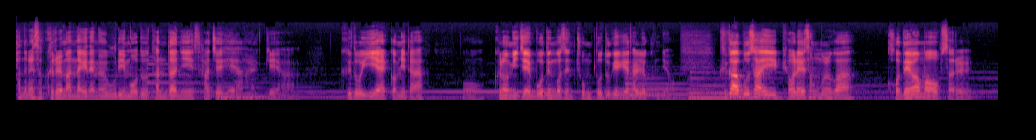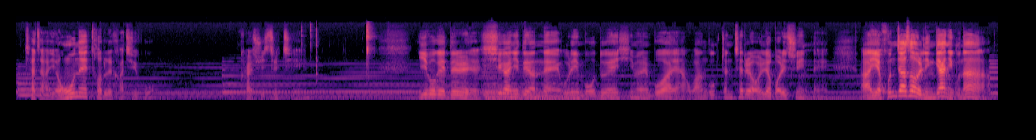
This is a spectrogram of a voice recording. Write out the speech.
하늘에서 그를 만나게 되면 우리 모두 단단히 사죄해야 할 게야. 그도 이해할 겁니다. 어, 그럼 이제 모든 것은 좀 도둑에게 달렸군요. 그가 무사히 별의 성물과 거대한 마법사를 찾아 영혼의 털을 가지고 갈 수 있을지. 이보게들 시간이 되었네. 우리 모두의 힘을 모아야 왕국 전체를 얼려버릴 수 있네. 아, 얘 혼자서 얼린 게 아니구나.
